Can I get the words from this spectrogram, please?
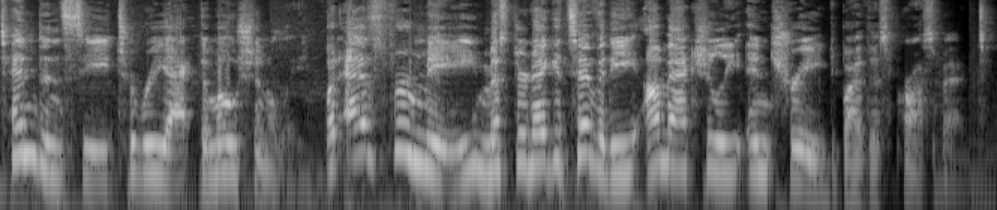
tendency to react emotionally. But as for me, Mr. Negativity, I'm actually intrigued by this prospect.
